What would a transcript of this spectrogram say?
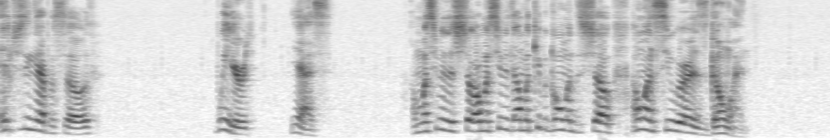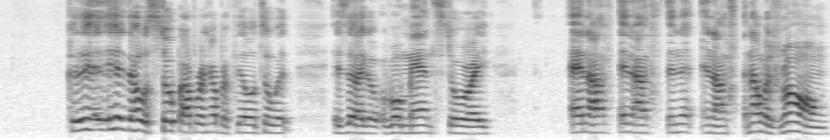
interesting episode. Weird, yes. I'm gonna see the show. I'm gonna see. I'm gonna keep it going with the show. I want to see where it's going. Cause it, it has the whole soap opera type of feel to it. It's like a, romance story, and I and I and, and I and I was wrong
